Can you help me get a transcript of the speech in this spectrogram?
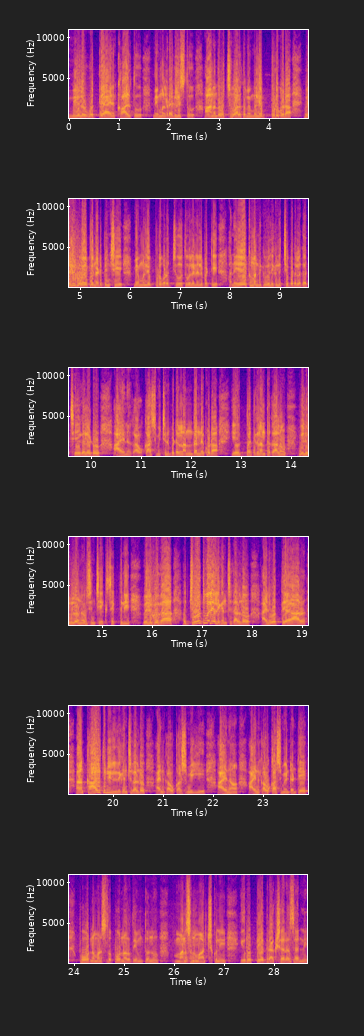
మీలో ఒత్తే ఆయన కాలుతూ మిమ్మల్ని రగిలిస్తూ ఆనంద ఉత్సవాలతో మిమ్మల్ని ఎప్పుడు కూడా వెలుగు వైపు నడిపించి మిమ్మల్ని ఎప్పుడు కూడా జ్యోతివులు నిలబెట్టి అనేక మందికి వెలుగునిచ్చే బిడ్డలుగా చేయగలడు. ఆయనకు అవకాశం ఇచ్చిన బిడ్డలను అందరినీ కూడా ఈ బతికినంత కాలం వెలుగులో నివసించే శక్తిని వెలుగుగా జ్యోతివులు వెలిగించగలడు. ఆయన ఒత్తే కాలుతుని వెలిగించగలడు. ఆయనకు అవకాశం ఇయ్యి. ఆయన ఆయనకు అవకాశం ఏంటంటే పూర్ణ మనసుతో పూర్ణ హృదయంతోనూ మనసును మార్చుకుని ఈ రొట్టె ద్రాక్ష రసాన్ని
